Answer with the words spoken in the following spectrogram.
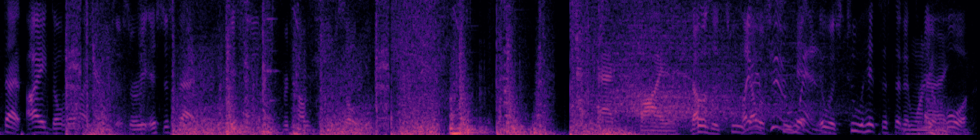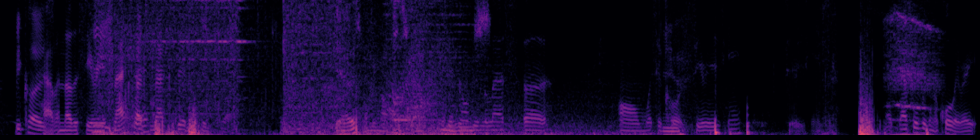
not that I don't know how to use Asuri. It's just that it's easy for Tom to use Soul. That's fire. That was a two. Player that was two two hits. It was two hits instead of You three wanna or four because Have another serious match. right? Catch Max did. Yeah, this gonna be my last This gonna be the last, uh, um, what's it Yeah. called? Serious game? Serious game. That- That's what we're gonna call it, right?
